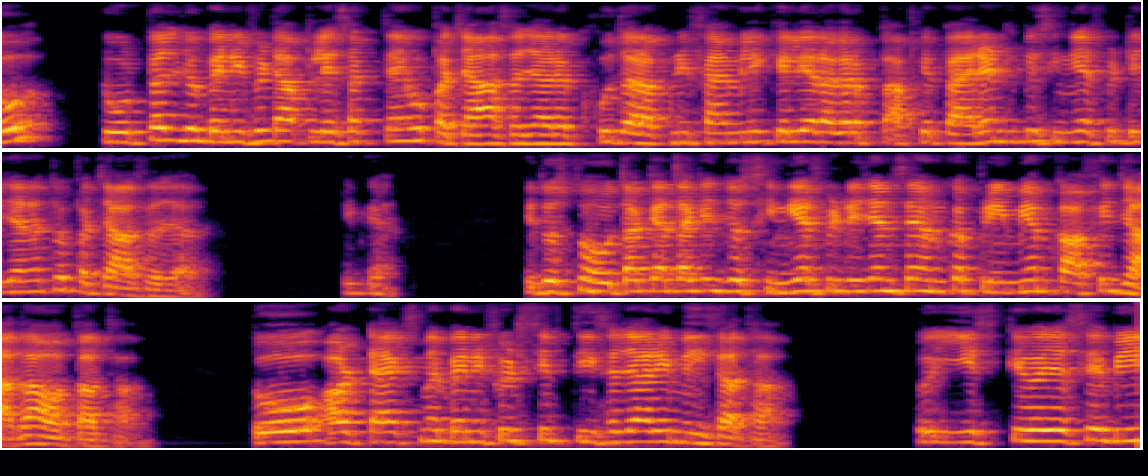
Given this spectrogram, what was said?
तो टोटल जो बेनिफिट आप ले सकते हैं वो पचास हज़ार है खुद और अपनी फैमिली के लिए और अगर आपके पेरेंट्स भी सीनियर सिटीजन है तो पचास हज़ार। ठीक है? ये दोस्तों होता क्या था कि जो सीनियर सिटीजन है उनका प्रीमियम काफ़ी ज़्यादा होता था। तो और टैक्स में बेनिफिट सिर्फ़ तीस हज़ार ही मिलता था। तो इसकी वजह से भी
